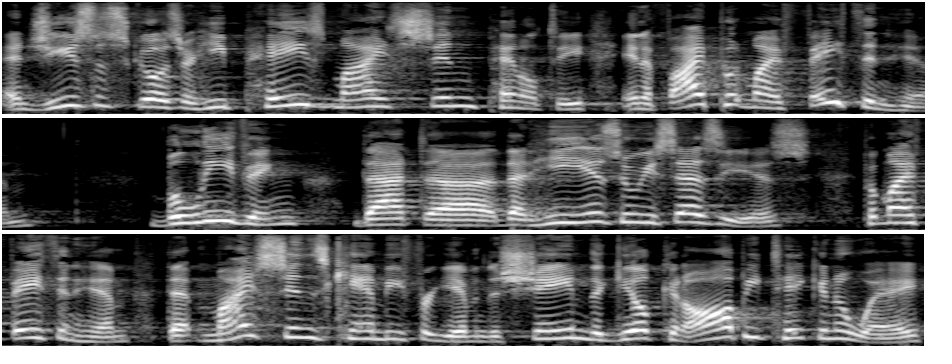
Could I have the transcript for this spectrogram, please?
and Jesus goes there, he pays my sin penalty, and if I put my faith in him, believing that, uh, that He is who He says He is, put my faith in Him, that my sins can be forgiven, the shame, the guilt can all be taken away,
